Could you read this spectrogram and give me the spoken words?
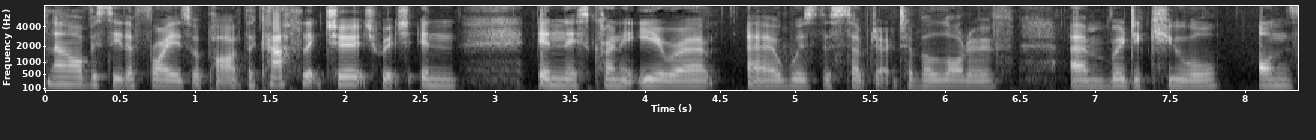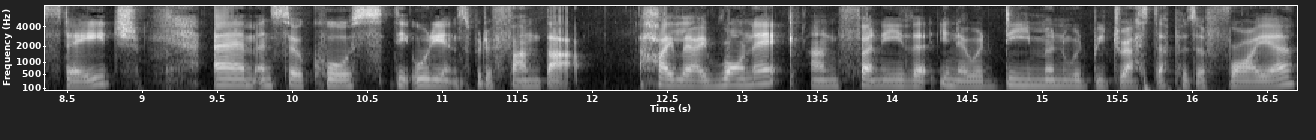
Now, obviously, the friars were part of the Catholic Church, which in in this kind of era uh, was the subject of a lot of um, ridicule on stage, um, and so of course the audience would have found that highly ironic and funny that you know a demon would be dressed up as a friar.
